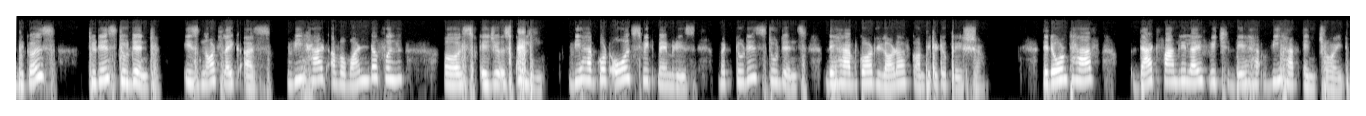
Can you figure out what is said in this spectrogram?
because today's student is not like us. We had our wonderful uh, schooling. We have got all sweet memories, but today's students, they have got a lot of competitive pressure. They don't have that family life which they have we have enjoyed.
